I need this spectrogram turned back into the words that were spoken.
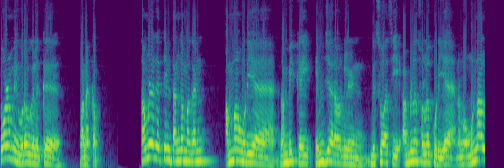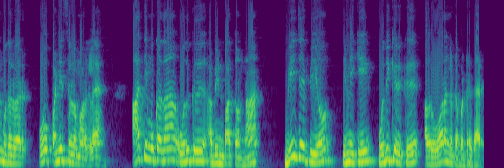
தோழமை உறவுகளுக்கு வணக்கம். தமிழகத்தின் தங்க மகன் அம்மாவுடைய நம்பிக்கை எம்ஜிஆர் அவர்களின் விசுவாசி அப்படின்னு சொல்லக்கூடிய நம்ம முன்னாள் முதல்வர் ஓ பன்னீர்செல்வம் அவர்களை அதிமுக தான் ஒதுக்குது அப்படின்னு பார்த்தோம்னா பிஜேபியும் இன்னைக்கு ஒதுக்கியிருக்கு அவர் ஓரங்கட்டப்பட்டிருக்காரு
